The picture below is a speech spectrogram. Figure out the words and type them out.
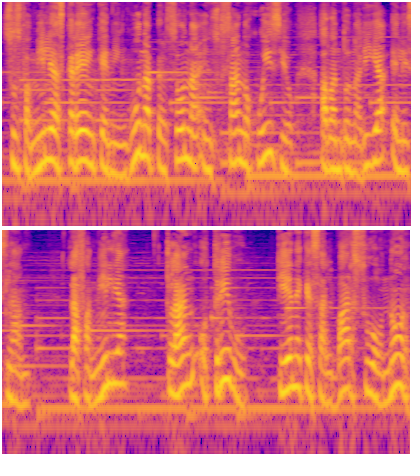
sus familias creen que ninguna persona en su sano juicio abandonaría el Islam. La familia, clan o tribu tiene que salvar su honor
